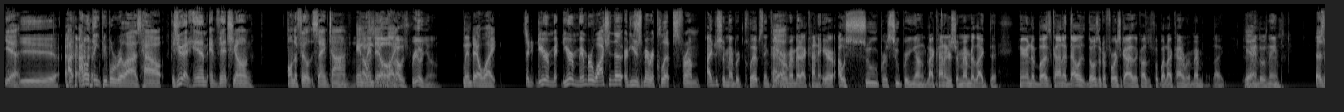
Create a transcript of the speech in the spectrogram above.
Yeah. Yeah, I, I don't think people realize how because you had him and Vince Young on the field at the same time. Mm-hmm. And I LenDale young. White. I was real young. LenDale White. So do you rem- do you remember watching the or do you just remember clips from? I just remember clips and kind of Yeah. remember that kind of era. I was super super young, but I kind of just remember like the hearing the buzz. Kind of that was those are the first guys that college football that I kind of remember. Like just Yeah. hearing those names. Those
